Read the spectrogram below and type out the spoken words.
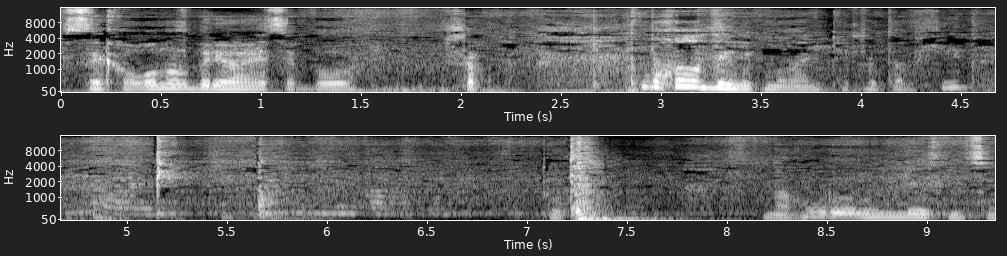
все холодно зберігається, бо, бо холодильник маленький. Тут вхід. Тут нагору лестниця.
